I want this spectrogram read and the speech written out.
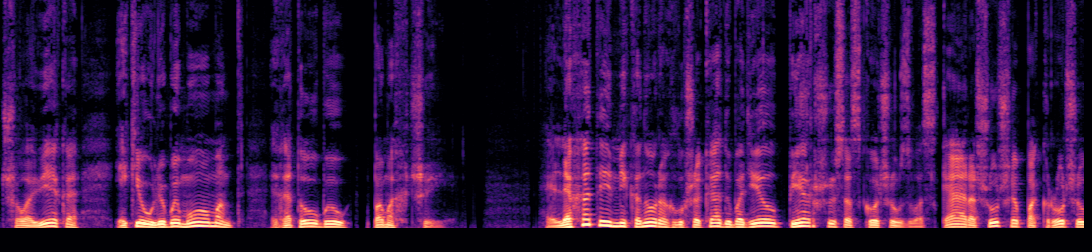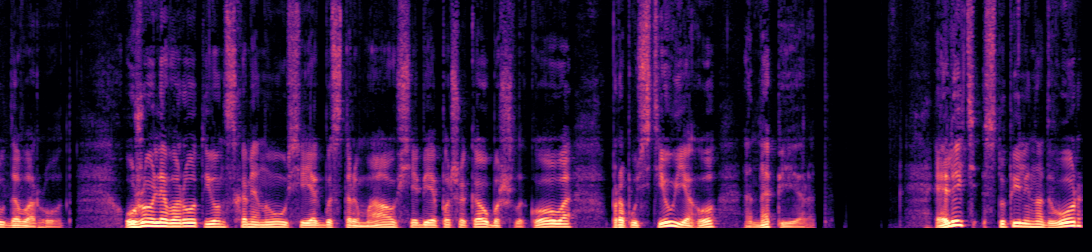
чалавека, які ў любы момант гатоў быў памагчы. Ля хаты меканора глушака дубадзел першы саскочыў з васка, рашуча пакрочыў да варот. Ужо ля варот ён схамянуўся, як бы стрымаў сябе, пачакаў башлыкова, прапусціў яго наперад. Ледь ступілі на двор,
